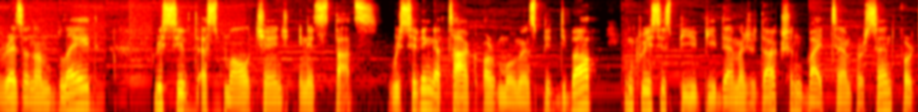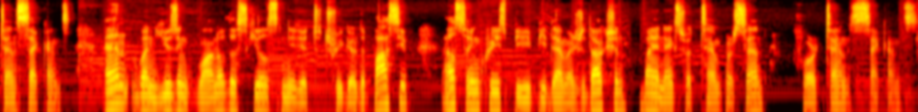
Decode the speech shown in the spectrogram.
Resonant Blade received a small change in its stats, receiving attack or movement speed debuff increases PvP damage reduction by 10% for 10 seconds, and when using one of the skills needed to trigger the passive, also increase PvP damage reduction by an extra 10% for 10 seconds.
